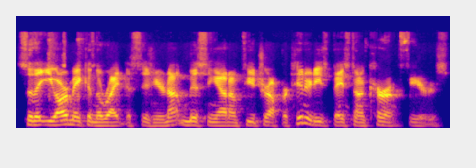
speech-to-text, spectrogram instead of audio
so that you are making the right decision. You're not missing out on future opportunities based on current fears.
